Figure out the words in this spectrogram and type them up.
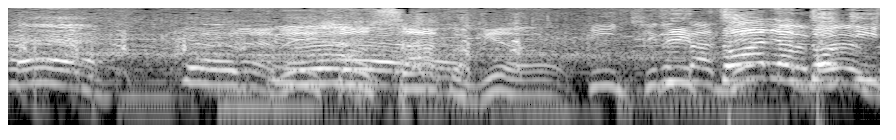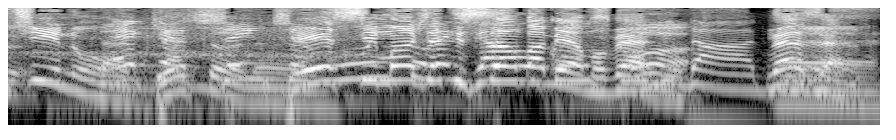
É, vem encher o saco aqui, ó. Quintino tá Vitória do detonando. Quintino. É que a gente é Esse muito manja de samba mesmo, velho. Né, Zé?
